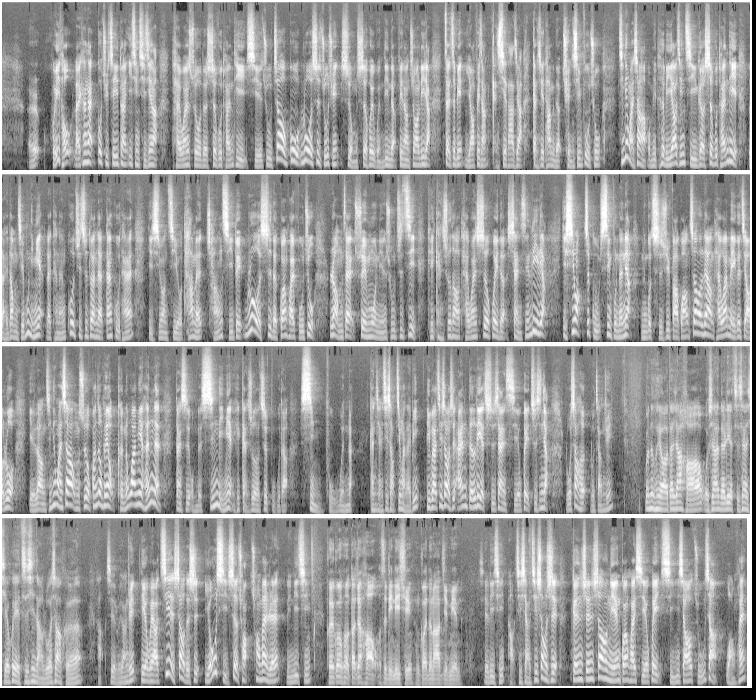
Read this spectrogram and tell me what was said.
而回头来看看过去这一段疫情期间啊，台湾所有的社福团体协助照顾弱势族群，是我们社会稳定的非常重要力量。在这边也要非常感谢大家，感谢他们的全心付出。今天晚上啊，我们也特别邀请几个社福团体来到我们节目里面，来谈谈过去这段的甘苦谈，也希望既有他们长期对弱势的关怀扶助，让我们在岁末年初之际，可以感受到台湾社会的善心力量。也希望这股幸福能量能够持续发光，照亮台湾每个角落，也让今天晚上我们所有观众朋友，可能外面很冷，但是我们的心里面可以感受到这股的幸福温暖。赶紧来介绍今晚来宾，第一位介绍是安德烈慈善协会执行长罗少和罗将军。观众朋友，大家好，我是安德烈慈善协会执行长罗少和。好，谢谢罗将军。第二位要介绍的是有喜社创创办人林立清。各位观众朋友，大家好，我是林立清，很高兴跟大家见面。谢谢立清。好，接下来介绍是根生少年关怀协会行销组长王欢。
